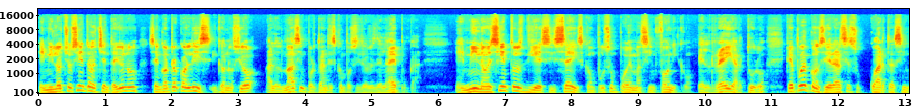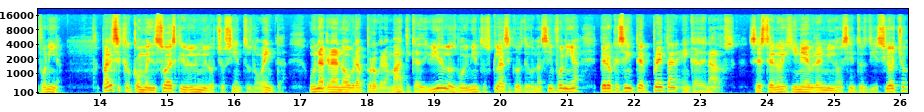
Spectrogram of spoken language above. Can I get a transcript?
En 1881 se encontró con Liszt y conoció a los más importantes compositores de la época. En 1916 compuso un poema sinfónico, El Rey Arturo, que puede considerarse su cuarta sinfonía. Parece que comenzó a escribirlo en 1890, una gran obra programática dividida en los movimientos clásicos de una sinfonía, pero que se interpretan encadenados. Se estrenó en Ginebra en 1918,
